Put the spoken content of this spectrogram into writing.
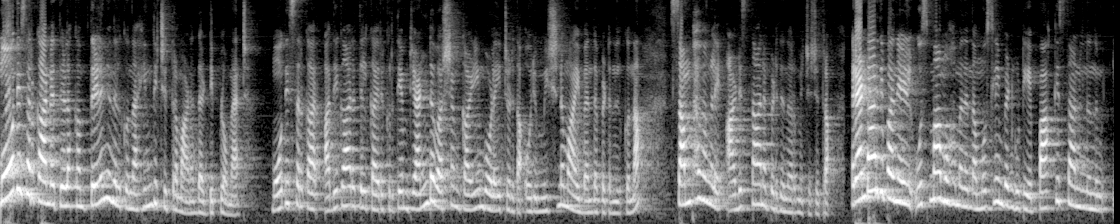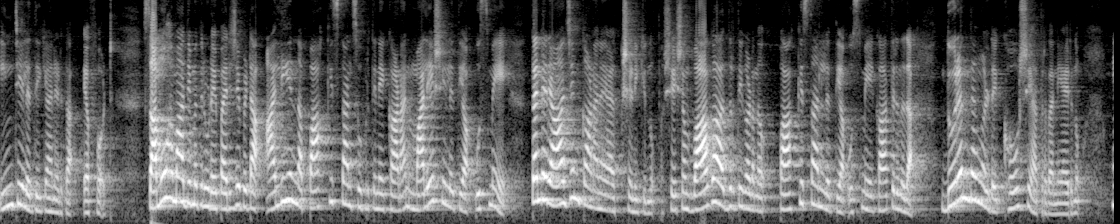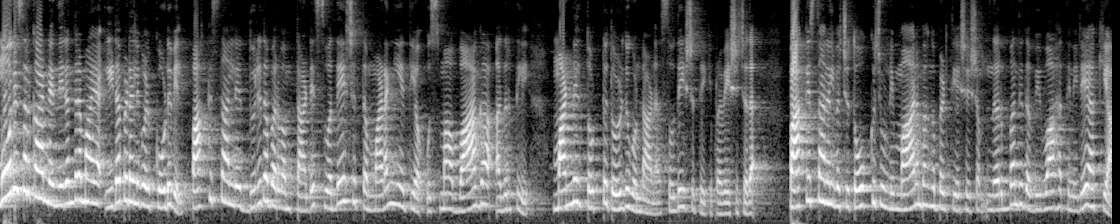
മോദി സർക്കാരിന്റെ തിളക്കം തെളിഞ്ഞു നിൽക്കുന്ന ഹിന്ദി ചിത്രമാണ് ദ ഡിപ്ലോമാറ്റ്. മോദി സർക്കാർ അധികാരത്തിൽ കയറി കൃത്യം രണ്ട് വർഷം കഴിയുമ്പോൾ ഏറ്റെടുത്ത ഒരു മിഷനുമായി ബന്ധപ്പെട്ട് നിൽക്കുന്ന സംഭവങ്ങളെ അടിസ്ഥാനപ്പെടുത്തി നിർമ്മിച്ച ചിത്രം. രണ്ടായിരത്തി പതിനേഴിൽ ഉസ്മ മുഹമ്മദ് എന്ന മുസ്ലിം പെൺകുട്ടിയെ പാകിസ്ഥാനിൽ നിന്നും ഇന്ത്യയിലെത്തിക്കാനെടുത്ത എഫേർട്ട് സമൂഹ മാധ്യമത്തിലൂടെ പരിചയപ്പെട്ട അലി എന്ന പാകിസ്ഥാൻ സുഹൃത്തിനെ കാണാൻ മലേഷ്യയിലെത്തിയ ഉസ്മയെ തന്റെ രാജ്യം കാണാൻ അയാൾ ക്ഷണിക്കുന്നു. ശേഷം വാഗ അതിർത്തി കടന്ന് പാകിസ്ഥാനിലെത്തിയ ഉസ്മയെ കാത്തിരുന്നത് ദുരന്തങ്ങളുടെ ഘോഷയാത്ര തന്നെയായിരുന്നു. മോദി സർക്കാരിന്റെ നിരന്തരമായ ഇടപെടലുകൾക്കൊടുവിൽ പാകിസ്ഥാനിലെ ദുരിതപർവം താണ്ടി സ്വദേശത്ത് മടങ്ങിയെത്തിയ ഉസ്മ വാഗ അതിർത്തിയിൽ മണ്ണിൽ തൊട്ട് തൊഴുതുകൊണ്ടാണ് സ്വദേശത്തേക്ക് പ്രവേശിച്ചത്. പാകിസ്ഥാനിൽ വെച്ച് തോക്ക് ചൂണ്ടി മാനഭംഗപ്പെടുത്തിയ ശേഷം നിർബന്ധിത വിവാഹത്തിനിരയാക്കിയ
